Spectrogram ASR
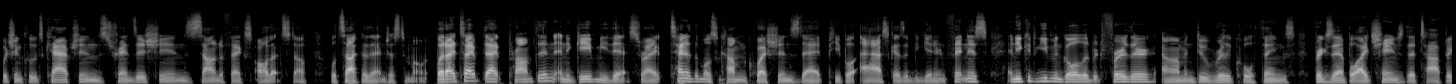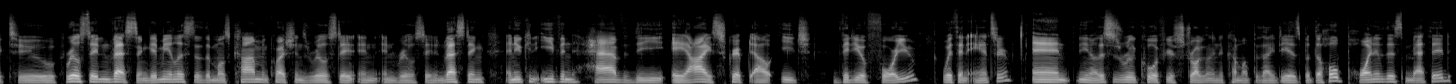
which includes captions, transitions sound effects, all that stuff. We'll talk about that in just a moment. But I typed that prompt in and it gave me this, right? 10 of the most common questions that people ask as a beginner in fitness. And you could even go a little bit further um, and do really cool things. For example, I changed the topic to real estate investing. Give me a list of the most common questions real estate in, in real estate investing. And you can even have the AI script out each video for you with an answer. And, you know, this is really cool if you're struggling to come up with ideas. But the whole point of this method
